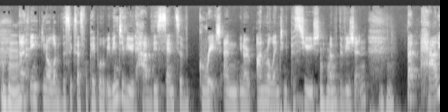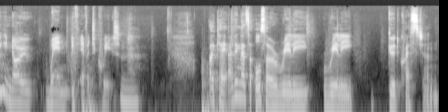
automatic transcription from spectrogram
Mm-hmm. and i think you know a lot of the successful people that we've interviewed have this sense of grit and you know unrelenting pursuit Mm-hmm. of the vision but how do you know when if ever to quit Mm. Okay, I think that's also a really, really good question.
